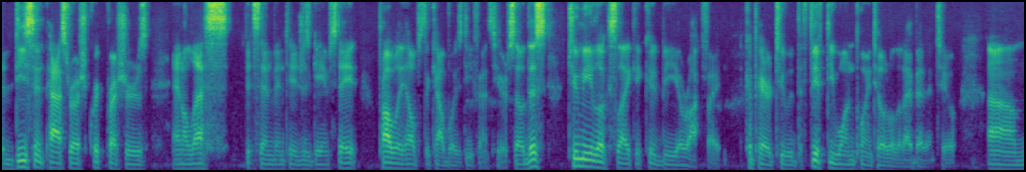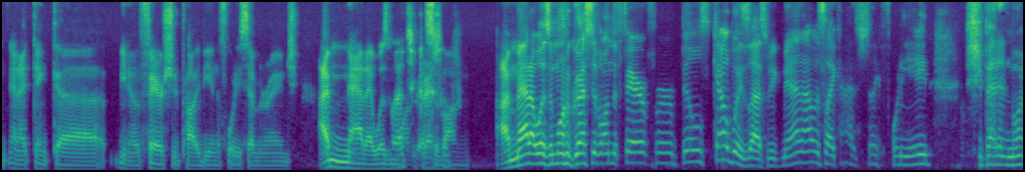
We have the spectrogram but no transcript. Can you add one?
a decent pass rush, quick pressures, and a less disadvantageous game state probably helps the Cowboys defense here. So this to me looks like it could be a rock fight, compared to the 51 point total that I bet into. Um, and I think uh, you know fair should probably be in the 47 range. I'm mad I wasn't Well, more aggressive, aggressive. on. I'm mad I wasn't more aggressive on the fair for Bills Cowboys last week, man. I was like, ah, it's like 48. She bet it more.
